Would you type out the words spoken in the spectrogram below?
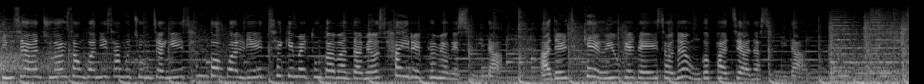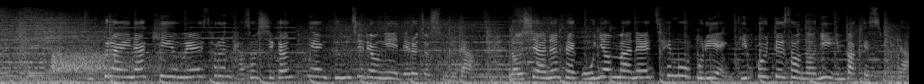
김세한 중앙선관위 사무총장이 선거 관리에 책임을 통감한다며 사의를 표명했습니다. 아들 특혜 의혹에 대해서는 언급하지 않았습니다. 키이우에 35시간 통행 금지령이 내려졌습니다. 러시아는 105년 만에 채무 불이행 디폴트 선언이 임박했습니다.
